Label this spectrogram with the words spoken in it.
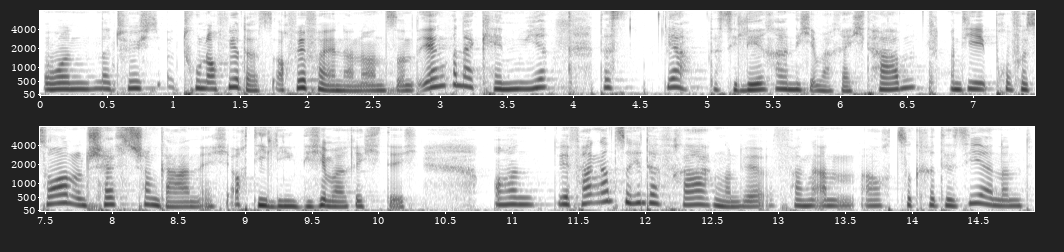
Und natürlich tun auch wir das. Auch wir verändern uns. Und irgendwann erkennen wir, dass, ja, dass die Lehrer nicht immer recht haben und die Professoren und Chefs schon gar nicht. Auch die liegen nicht immer richtig. Und wir fangen an zu hinterfragen und wir fangen an auch zu kritisieren. Und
